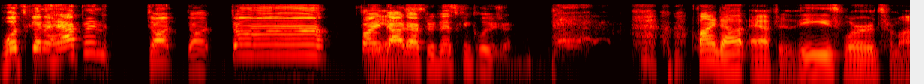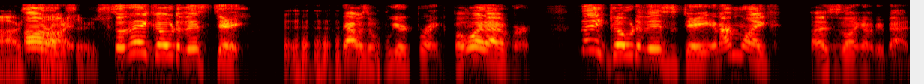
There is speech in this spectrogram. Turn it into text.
What's going to happen? Dun dun dun. Find out after this conclusion. Find out after these words from our All right. sponsors. So they go to this date. That was a weird break, but whatever. They go to this date, and I'm like, oh, this is only going to be bad.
